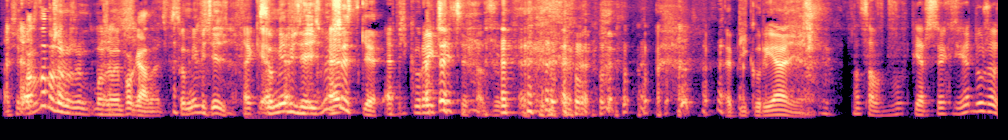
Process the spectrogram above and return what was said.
właśnie bardzo dobrze możemy, możemy pogadać. W sumie, widzieliśmy, Tak, w sumie e- widzieliśmy e- wszystkie. Epikurejczycy tacy. Epikurianie. No co, w dwóch pierwszych się dużo,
